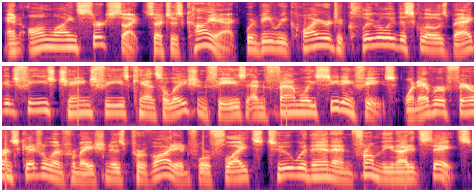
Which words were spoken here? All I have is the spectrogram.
and online search sites such as Kayak, would be required to clearly disclose baggage fees, change fees, cancellation fees, and family seating fees whenever fare and schedule information is provided for flights to, within, and from the United States,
